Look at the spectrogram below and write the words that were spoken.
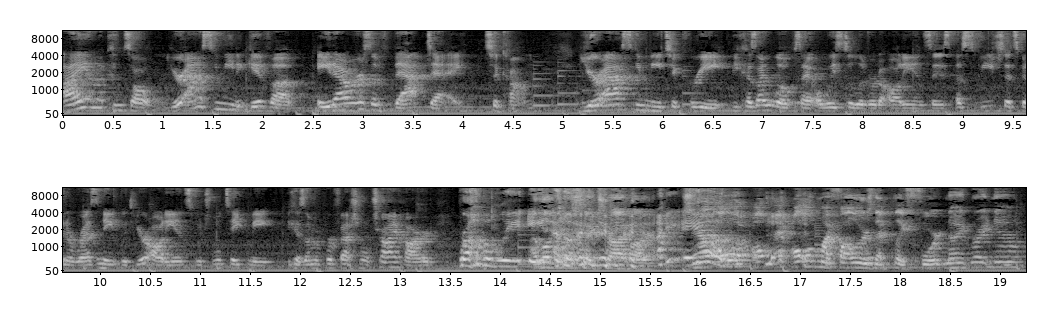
I am a consultant. You're asking me to give up eight hours of that day to come. You're asking me to create, because I will, because I always deliver to audiences, a speech that's going to resonate with your audience, which will take me, because I'm a professional try hard, probably eight I love that you hours. said try hard. So now all, all, all of my followers that play Fortnite right now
